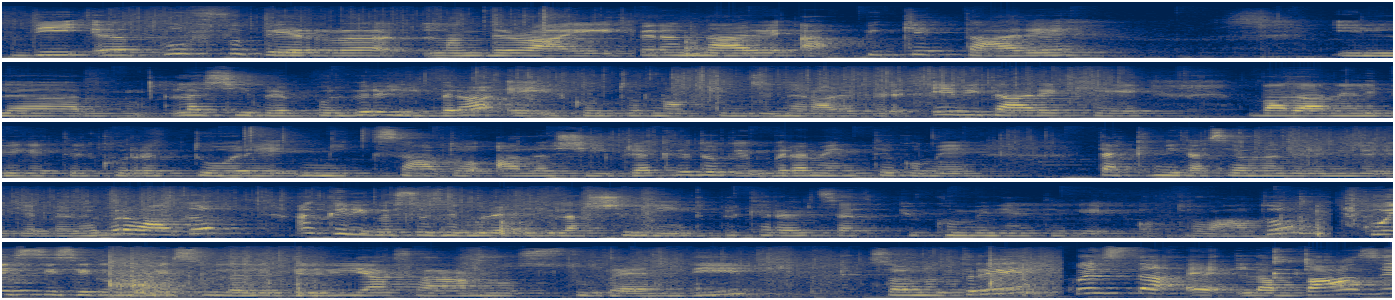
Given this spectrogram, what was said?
di uh, puff per l'under eye per andare a picchiettare il, ehm, la cipria in polvere libera e il contorno occhio in generale per evitare che vada nelle pieghette il correttore mixato alla cipria. Credo che veramente come tecnica sia una delle migliori che abbiamo provato. Anche di questo se volete vi lascio il link perché era il set più conveniente che ho trovato. Questi secondo me sulla libreria saranno stupendi sono tre. Questa è la base.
